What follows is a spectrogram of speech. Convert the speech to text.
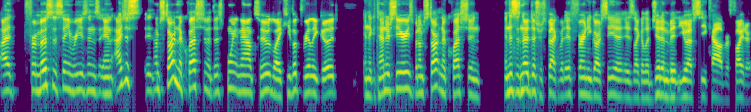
I for most of the same reasons, and I just I'm starting to question at this point now too. Like he looked really good in the contender series, but I'm starting to question, and this is no disrespect, but if Fernie Garcia is like a legitimate UFC caliber fighter,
